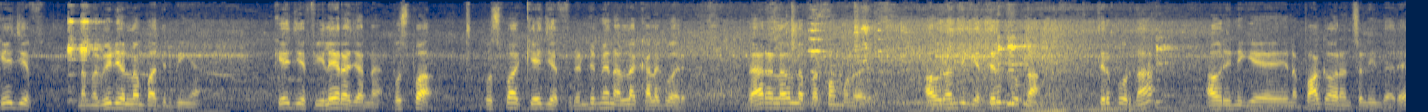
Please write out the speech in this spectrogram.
கேஜிஎஃப் நம்ம வீடியோலாம் பார்த்துருப்பீங்க. கேஜிஎஃப் இளையராஜா அண்ணன் புஷ்பா. புஷ்பா கேஜிஎஃப் ரெண்டுமே நல்லா கலக்குவார். வேறு லெவலில் பர்ஃபார்ம் பண்ணுவார். அவர் வந்து இங்கே திருப்பூர் தான். திருப்பூர் தான். அவர் இன்றைக்கி என்னை பார்க்க வரேன்னு சொல்லியிருந்தார்.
